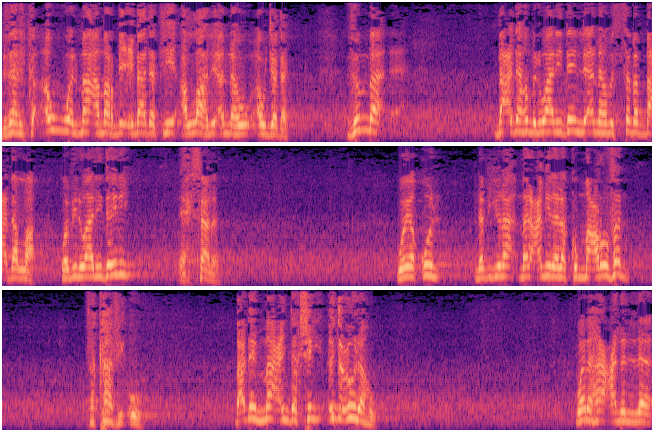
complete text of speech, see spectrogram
لذلك أول ما أمر بعبادته الله لأنه أوجدك ثم بعدهم الوالدين لأنهم السبب بعد الله. وبالوالدين إحسانا. ويقول نبينا من عمل لكم معروفا فكافئوه. بعدين ما عندك شيء ادعوا له. ونهى عن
